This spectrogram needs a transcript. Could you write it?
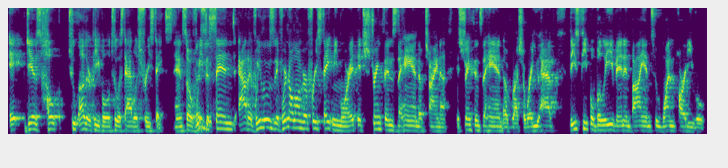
it gives hope to other people to establish free states. And so if we descend out, if we lose, if we're no longer a free state anymore, it, it strengthens the hand of China. It strengthens the hand of Russia, where you have these people believe in and buy into one party rule.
